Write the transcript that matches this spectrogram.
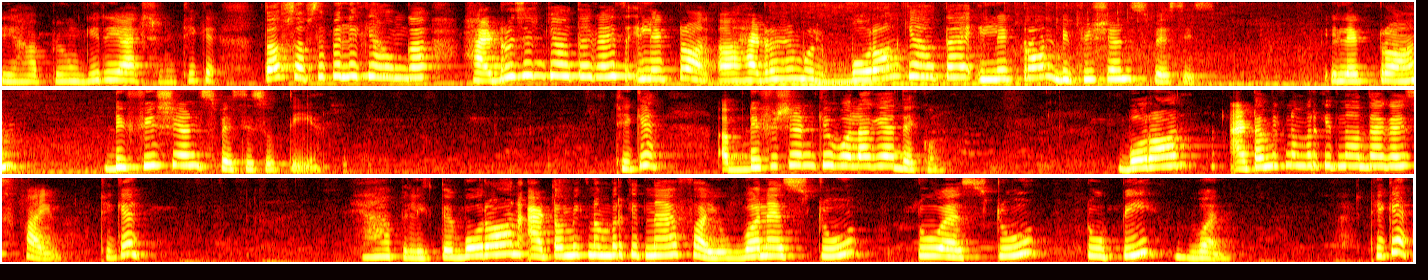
यहाँ पे होंगी रिएक्शन ठीक है? तो अब सबसे पहले क्या होगा? हाइड्रोजन क्या होता है गाइज़ इलेक्ट्रॉन हाइड्रोजन बोल, बोरॉन क्या होता है? Electron deficient species. Electron deficient species होती है। ठीक है? अब डिफिशियंट क्यों बोला गया? देखो। बोरॉन, एटॉमिक नंबर कितना होता है गाइज़ फाइव ठीक है? यहाँ पे लिखते हैं, बोरॉन एटॉमिक नंबर कितना है? Five. One S two two S two two P one. ठीक है?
